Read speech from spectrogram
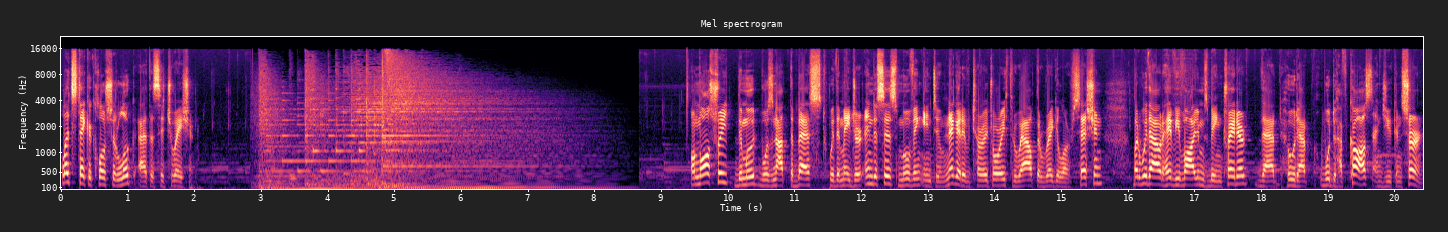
Let's take a closer look at the situation. On Wall Street, the mood was not the best, with the major indices moving into negative territory throughout the regular session, but without heavy volumes being traded that would have, would have caused undue concern.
